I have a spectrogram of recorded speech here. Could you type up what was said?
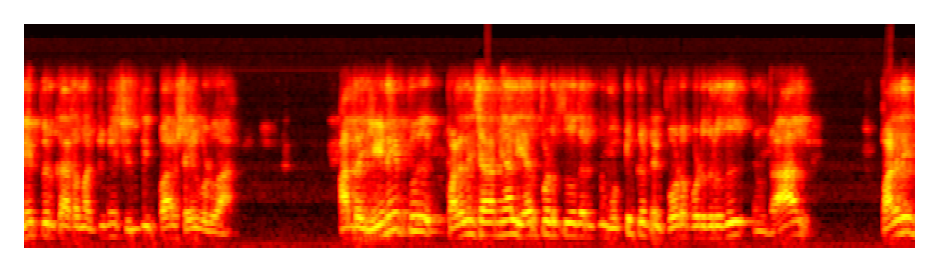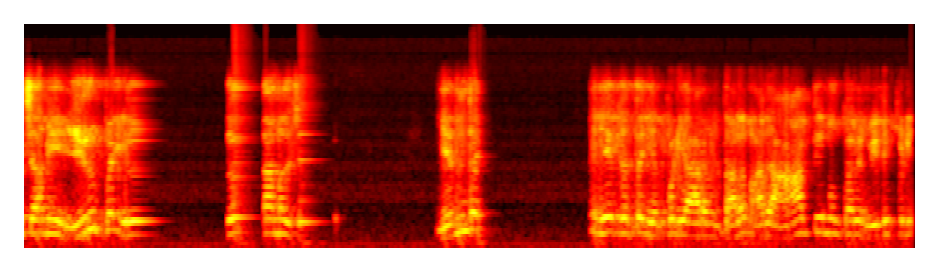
இணைப்பிற்காக மட்டுமே சிந்திப்பார் செயல்படுவார். அந்த இணைப்பு பழனிசாமியால் ஏற்படுத்துவதற்கு முட்டுக்கட்டை போடப்படுகிறது என்றால் பழனிசாமி இருப்பை இல்லாமல் எந்த இயக்கத்தை எப்படி ஆரம்பித்தாலும் அது அதிமுகவின் விதிப்படி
